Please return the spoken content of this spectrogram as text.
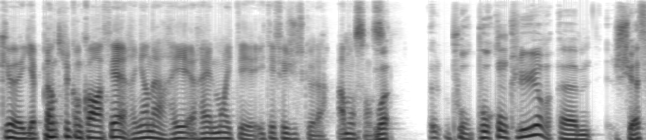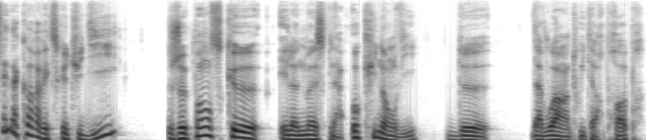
qu'il y a plein de trucs encore à faire. Rien n'a réellement été, été fait jusque-là, à mon sens. pour, pour conclure, je suis assez d'accord avec ce que tu dis. Je pense que Elon Musk n'a aucune envie de d'avoir un Twitter propre.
